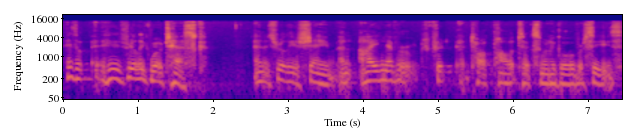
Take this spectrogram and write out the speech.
He's, a, he's really grotesque, and it's really a shame. And I never talk politics when I go overseas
